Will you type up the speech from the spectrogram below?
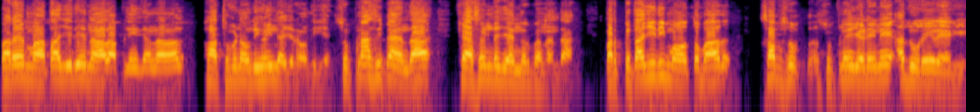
ਪਰ ਮਾਤਾ ਜੀ ਦੇ ਨਾਲ ਆਪਣੀ ਦੇ ਨਾਲ ਹੱਥ ਵਡਾਉਂਦੀ ਹੋਈ ਨਜ਼ਰ ਆਉਂਦੀ ਹੈ। ਸੁਪਨਾ ਸੀ ਭੈਣ ਦਾ ਫੈਸ਼ਨ ਡਿਜ਼ਾਈਨਰ ਬਣਨ ਦਾ, ਪਰ ਪਿਤਾ ਜੀ ਦੀ ਮੌਤ ਤੋਂ ਬਾਅਦ ਸਭ ਸੁਪ- ਸੁਪਨੇ ਜਿਹੜੇ ਨੇ ਅਧੂਰੇ ਰਹਿ ਗਏ।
